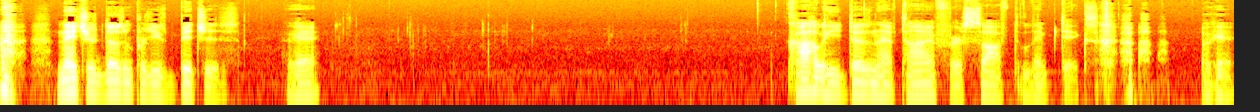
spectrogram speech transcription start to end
nature doesn't produce bitches. Okay? Kali doesn't have time for soft, limp dicks. okay?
